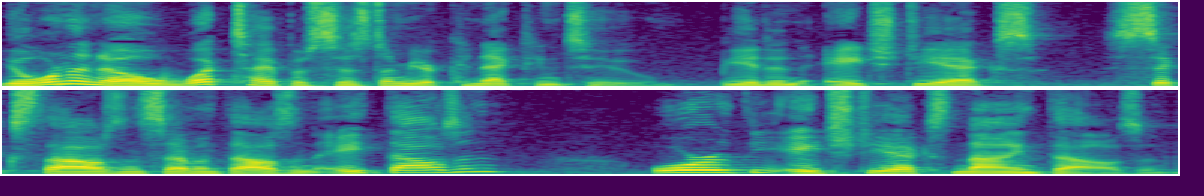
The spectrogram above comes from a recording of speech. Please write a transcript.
you'll want to know what type of system you're connecting to, be it an HDX 6000, 7000, 8000, or the HDX 9000.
